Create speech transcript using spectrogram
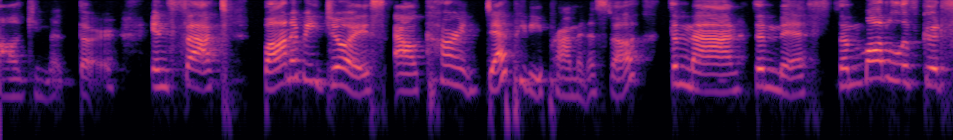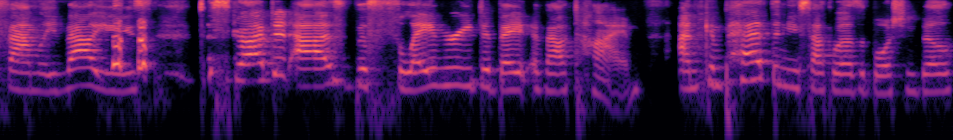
argument, though. In fact, Barnaby Joyce, our current Deputy Prime Minister, the man, the myth, the model of good family values, described it as the slavery debate of our time and compared the New South Wales abortion bill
